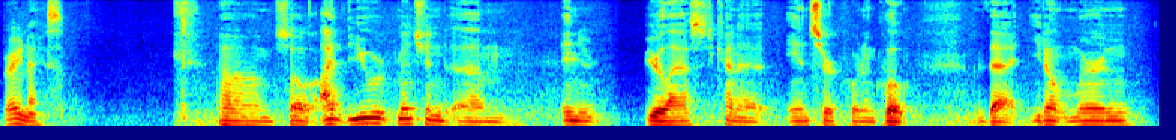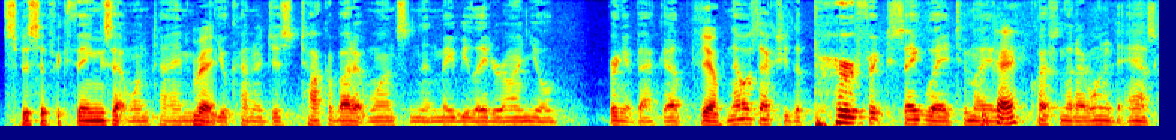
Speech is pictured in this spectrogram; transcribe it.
Very nice. Um, so I, you mentioned um, in your your last kind of answer, quote unquote, that you don't learn specific things at one time. Right. You'll kind of just talk about it once, and then maybe later on you'll bring it back up. Yeah. And that was actually the perfect segue to my Okay. question that I wanted to ask.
